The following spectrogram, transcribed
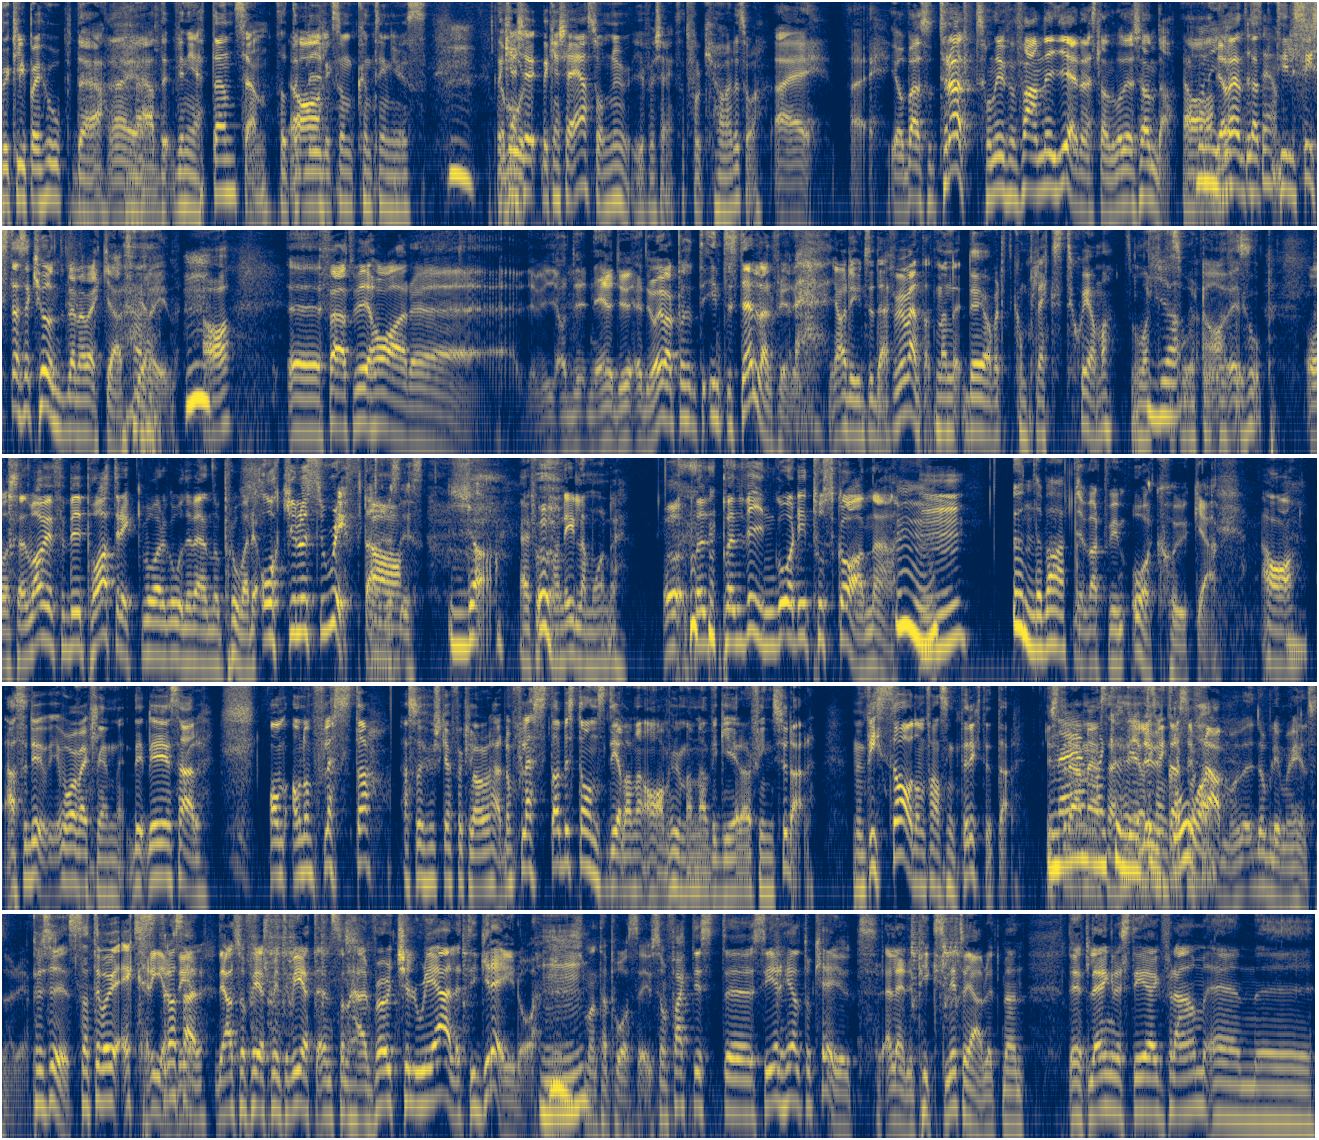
får klippa ihop det Nej, ja. med vignetten sen, så att det Ja. blir liksom continuous. Det, Jag kanske, det kanske är så nu i och för sig, så att folk hör det så. Nej, nej. Jag är bara så trött. Hon är ju för fan nio nästan, och det är söndag. Ja. Hon är jag väntar jättesen. till sista sekund denna vecka att spela in. Ja, Eh, för att vi har... eh, ja, du, nej, du, du har ju varit på Interstellar, Fredrik. ja, det är ju inte därför vi har väntat, men det har varit ett komplext schema som har varit Ja. lite svårt Ja, att få ihop. Och sen var vi förbi Patrik, vår gode vän, och provade Oculus Rift alldeles Ja. nyss. Ja. Jag är fortfarande illamående. Och På, på en vingård i Toscana. Underbart. Det vart vi åksjuka. Ja, alltså det var verkligen, det, det är så här, om, om de flesta, alltså hur ska jag förklara det här? De flesta beståndsdelarna av hur man navigerar finns ju där. Men vissa av dem fanns inte riktigt där. Just Nej, det där med man så här, kunde ju inte gå. sig fram, och då blir man ju helt snurrig. Precis, så att det var ju extra 3D. så här, Det är alltså för er som inte vet en sån här virtual reality-grej då. Mm. Som man tar på sig. Som faktiskt eh, ser helt okej ut. Eller det är pixligt och jävligt men det är ett längre steg fram än... Eh,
